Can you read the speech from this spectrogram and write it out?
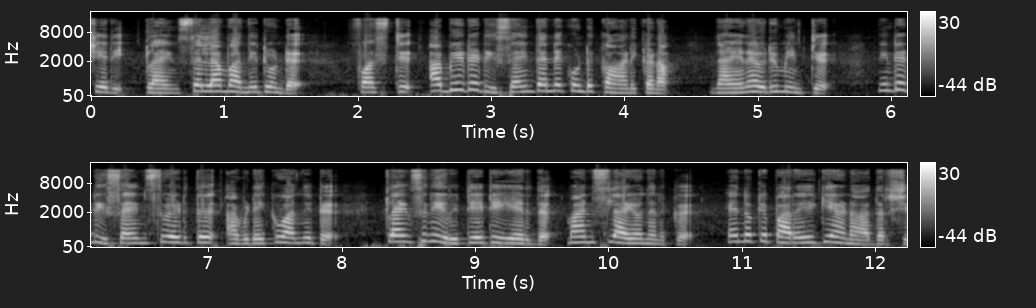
ശരി ക്ലയൻസ് എല്ലാം വന്നിട്ടുണ്ട്. ഫസ്റ്റ് അബിയുടെ ഡിസൈൻ തന്നെ കൊണ്ട് കാണിക്കണം. നയന ഒരു മിനിറ്റ് നിന്റെ ഡിസൈൻസും എടുത്ത് അവിടേക്ക് വന്നിട്ട് ക്ലയൻസിനെ ഇറിറ്റേറ്റ് ചെയ്യരുത്. മനസ്സിലായോ നിനക്ക്? എന്നൊക്കെ പറയുകയാണ് ആദർശ്.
